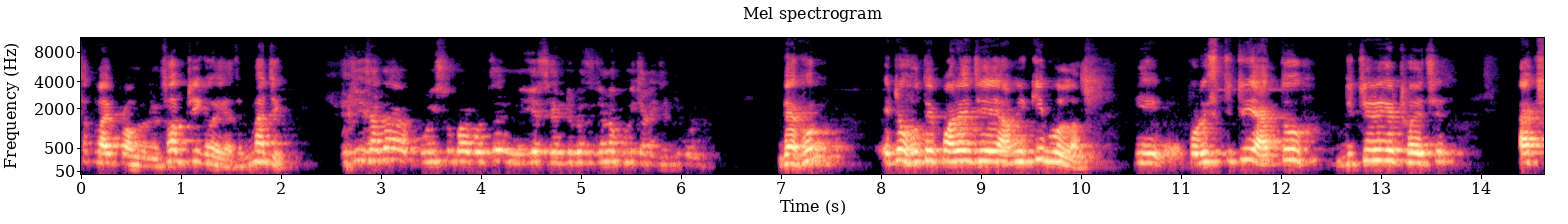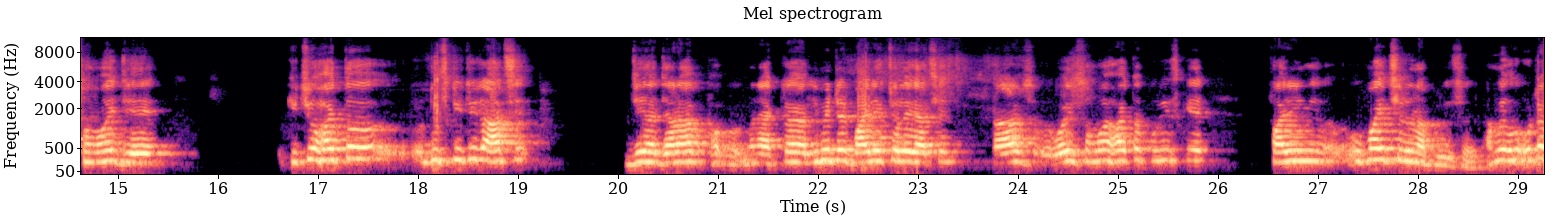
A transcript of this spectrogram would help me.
সাপ্লাই প্রবলেম নেই সব ঠিক হয়ে গেছে ম্যাজিক পুলিশ সুপার বলছে নিজের সেফ ডিফেন্সের জন্য গুলি চালিয়েছে কি বলবেন? দেখো এটা হতে পারে যে আমি কি বললাম কি পরিস্থিতি এত ডিটেরিয়েট হয়েছে এক সময় যে কিছু হয়তো দুষ্কৃতীরা আছে যে যারা মানে একটা লিমিটের বাইরে চলে গেছে, তার ওই সময় হয়তো পুলিশকে ফায়ারিং উপায় ছিল না পুলিশের। আমি ওটা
